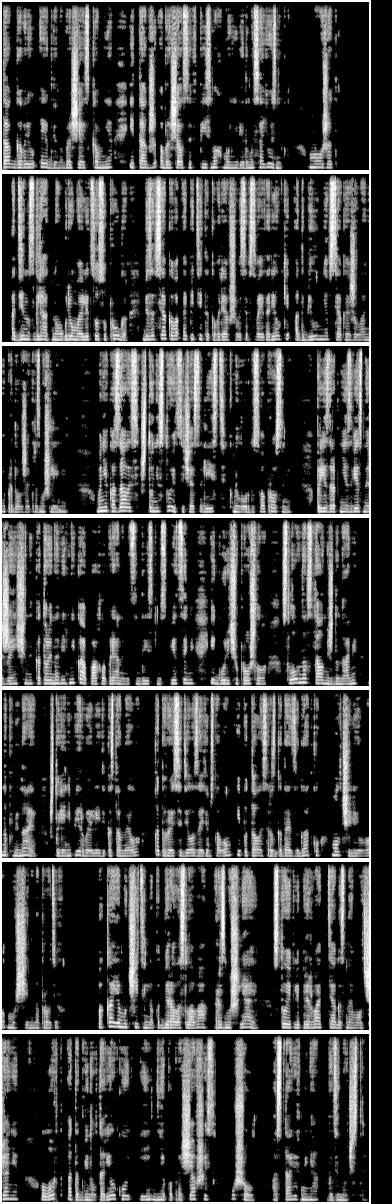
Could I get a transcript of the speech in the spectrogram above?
Так говорил Эдвин, обращаясь ко мне, и также обращался в письмах мой неведомый союзник. Может, один взгляд на угрюмое лицо супруга, безо всякого аппетита ковырявшегося в своей тарелке, отбил меня всякое желание продолжать размышления. Мне казалось, что не стоит сейчас лезть к милорду с вопросами. Призрак неизвестной женщины, которая наверняка пахла пряными циндрийскими специями и горечью прошлого, словно встал между нами, напоминая, что я не первая леди Кастанелло, которая сидела за этим столом и пыталась разгадать загадку молчаливого мужчины напротив. Пока я мучительно подбирала слова, размышляя, стоит ли прервать тягостное молчание, лорд отодвинул тарелку и, не попрощавшись, ушел, оставив меня в одиночестве.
